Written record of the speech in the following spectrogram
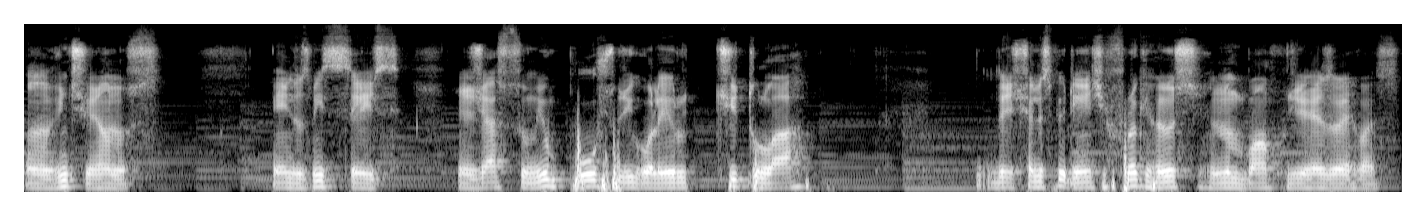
Com 20 anos. Em 2006, já assumiu o posto de goleiro titular, deixando experiente Frank Rust no banco de reservas.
